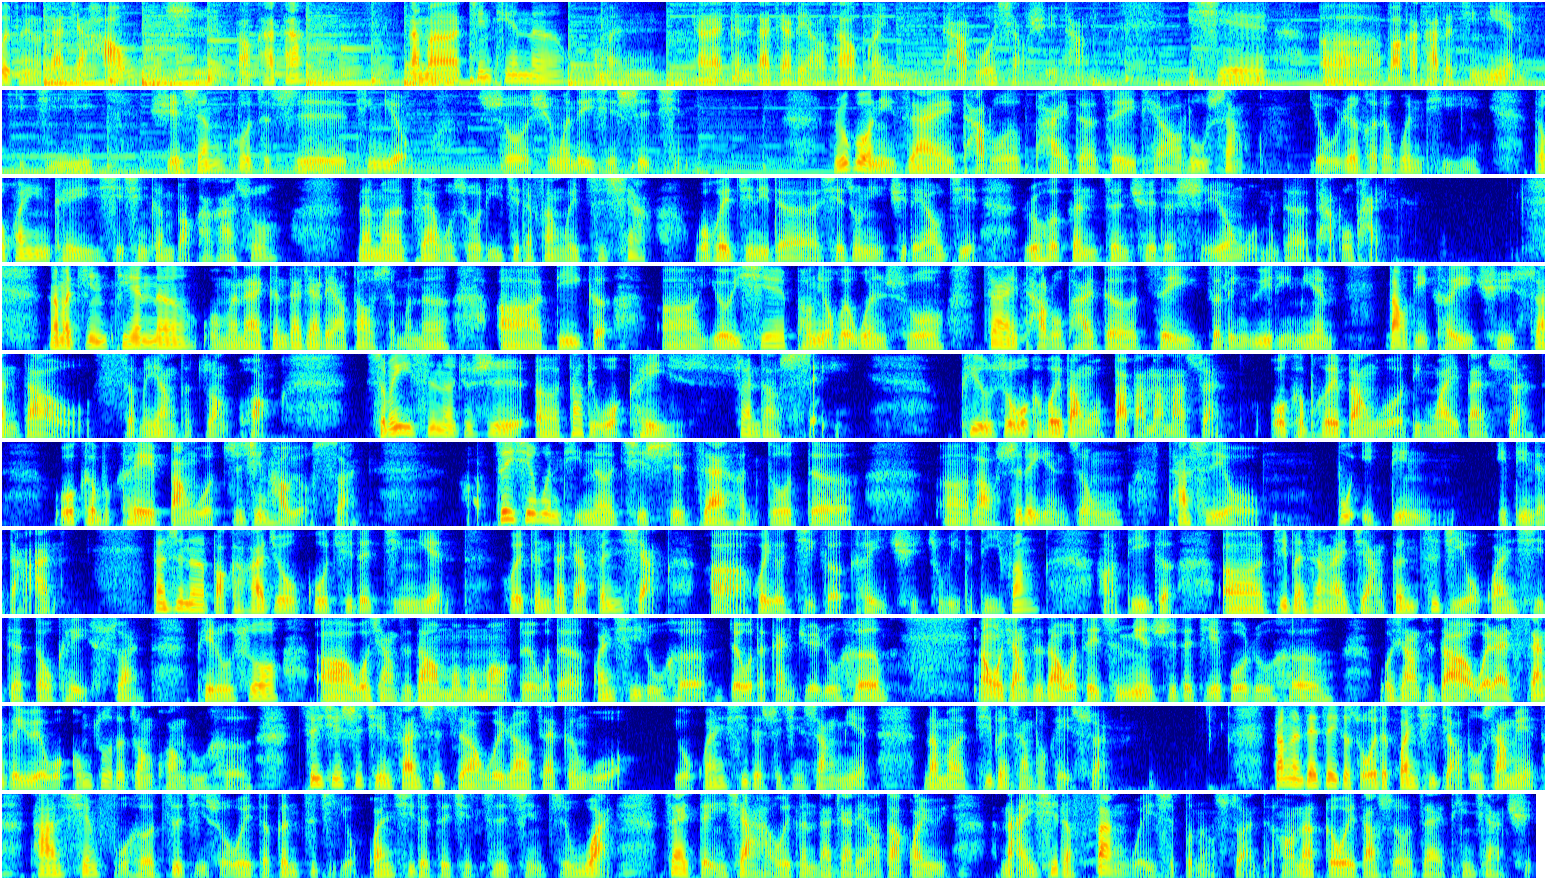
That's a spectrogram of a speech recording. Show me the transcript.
各位朋友，大家好，我是宝咖咖。那么今天呢，我们要来跟大家聊到关于塔罗小学堂一些呃宝咖咖的经验，以及学生或者是听友所询问的一些事情。如果你在塔罗牌的这一条路上有任何的问题，都欢迎可以写信跟宝咖咖说。那么在我所理解的范围之下。我会尽力的协助你去了解如何更正确的使用我们的塔罗牌。那么今天呢，我们来跟大家聊到什么呢？啊、第一个，呃，有一些朋友会问说，在塔罗牌的这一个领域里面，到底可以去算到什么样的状况？什么意思呢？就是呃，到底我可以算到谁？譬如说，我可不可以帮我爸爸妈妈算？我可不可以帮我另外一半算？我可不可以帮我知心好友算？好，这些问题呢，其实在很多的呃老师的眼中，它是有不一定一定的答案。但是呢，宝咖咖就过去的经验，会跟大家分享。啊、会有几个可以去注意的地方。好，第一个，呃，基本上来讲，跟自己有关系的都可以算。比如说，啊、我想知道某某某对我的关系如何，对我的感觉如何。那我想知道我这次面试的结果如何。我想知道未来三个月我工作的状况如何。这些事情，凡是只要围绕在跟我有关系的事情上面，那么基本上都可以算。当然，在这个所谓的关系角度上面，他先符合自己所谓的跟自己有关系的这些事情之外，再等一下还会跟大家聊到关于哪一些的范围是不能算的。好，那各位到时候再听下去。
